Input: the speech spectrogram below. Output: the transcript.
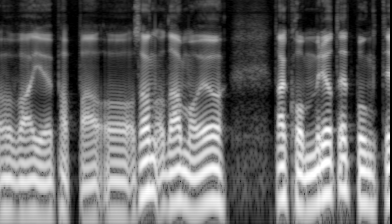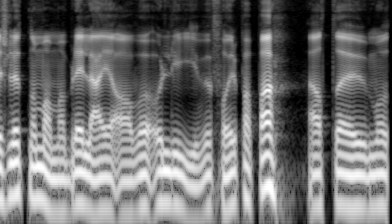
og hva gjør pappa, og, og sånn. Og da må jo Da kommer det jo til et punkt til slutt, når mamma blir lei av å, å lyve for pappa, at uh, hun må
